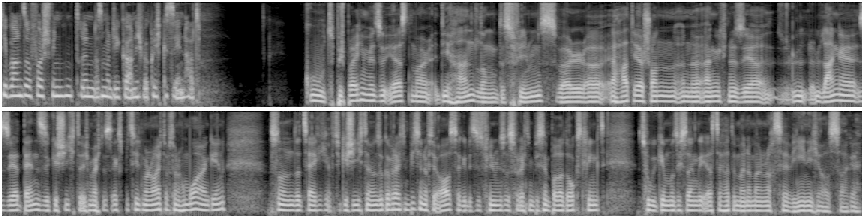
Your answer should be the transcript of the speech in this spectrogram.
die waren so verschwindend drin, dass man die gar nicht wirklich gesehen hat. Gut, besprechen wir zuerst mal die Handlung des Films, weil äh, er hat ja schon eine, eigentlich eine sehr lange, sehr dense Geschichte. Ich möchte jetzt explizit mal nicht auf den Humor eingehen, sondern tatsächlich auf die Geschichte und sogar vielleicht ein bisschen auf die Aussage dieses Films, was vielleicht ein bisschen paradox klingt. Zugegeben muss ich sagen, der erste hatte meiner Meinung nach sehr wenig Aussage.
